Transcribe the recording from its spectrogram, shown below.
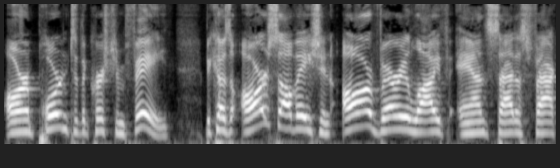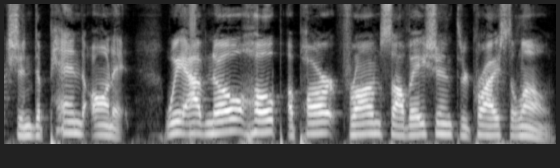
are important to the Christian faith because our salvation, our very life and satisfaction depend on it. We have no hope apart from salvation through Christ alone.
